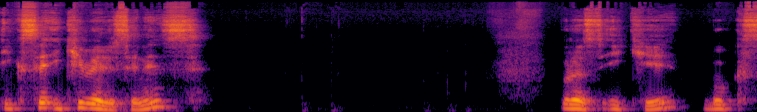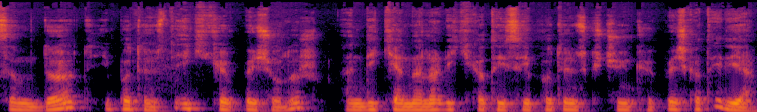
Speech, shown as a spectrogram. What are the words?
x'e 2 verirseniz burası 2. Bu kısım 4. Hipotenüs de 2 kök 5 olur. Hani dik kenarlar 2 katıysa hipotenüs küçüğün kök 5 katıydı ya.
